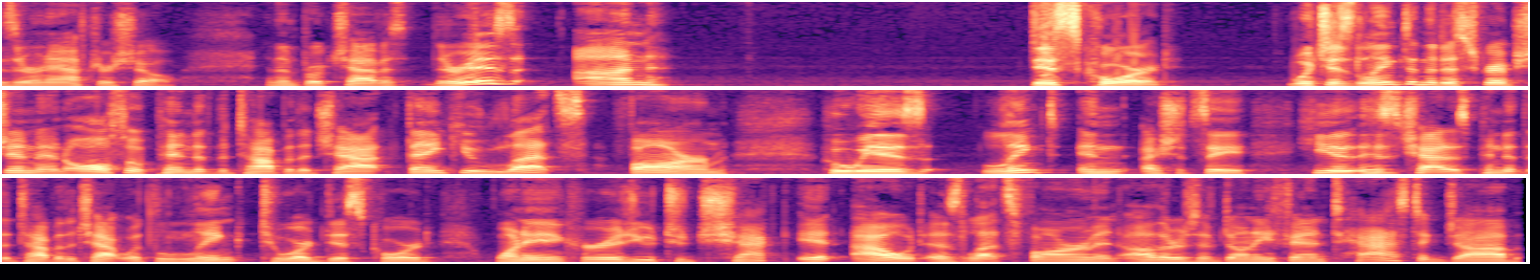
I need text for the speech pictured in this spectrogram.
Is there an after show? And then Brooke Chavez, there is on Discord, which is linked in the description and also pinned at the top of the chat. Thank you, Let's Farm, who is linked in, I should say, he, his chat is pinned at the top of the chat with link to our Discord. Want to encourage you to check it out as Let's Farm and others have done a fantastic job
